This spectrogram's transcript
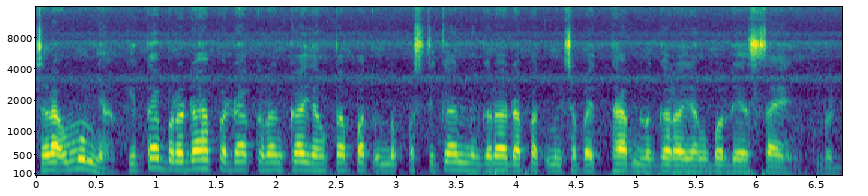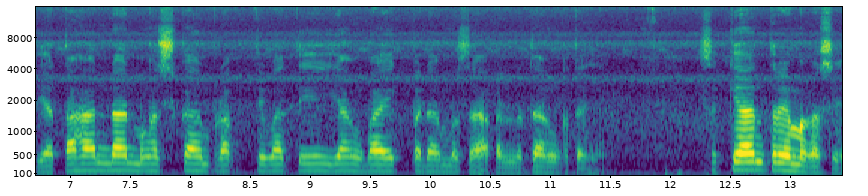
Secara umumnya, kita berada pada kerangka yang tepat untuk pastikan negara dapat mencapai tahap negara yang berdaya saing, berdaya tahan dan menghasilkan produktiviti yang baik pada masa akan datang katanya. Sekian, terima kasih.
